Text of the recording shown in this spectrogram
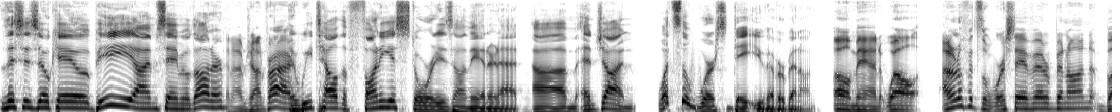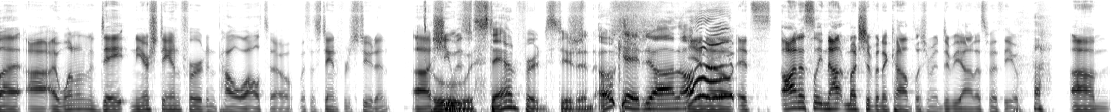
This is OKOP. I'm Samuel Donner. And I'm John Fry. And we tell the funniest stories on the internet. Um, and John, what's the worst date you've ever been on? Oh man. Well, I don't know if it's the worst day I've ever been on, but uh, I went on a date near Stanford in Palo Alto with a Stanford student. Uh, she Ooh, was, a Stanford student. Okay, John. you All know, right. it's honestly not much of an accomplishment to be honest with you. um,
